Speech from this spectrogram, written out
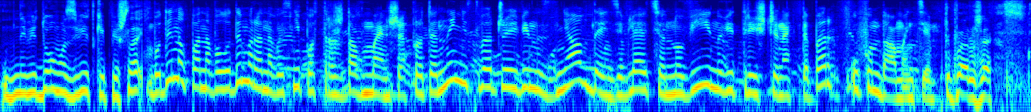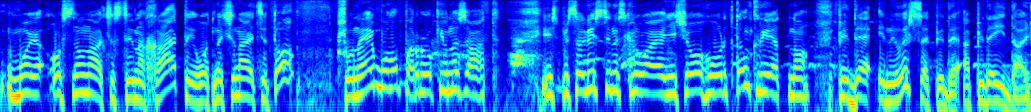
невідомо звідки пішла. Будинок пана Володимира навесні постраждав менше. Проте нині, стверджує він, з дня в день з'являються нові і нові тріщини. Тепер у фундаменті. Тепер вже моя основна частина хати, от починається то, що в неї було пару років назад. І спеціалісти не скривають нічого, говорять конкретно. Піде і не лише піде, а піде і далі.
